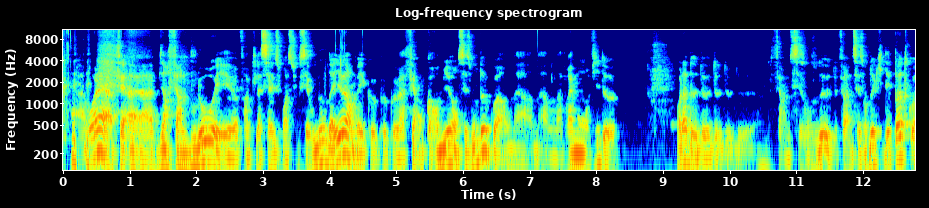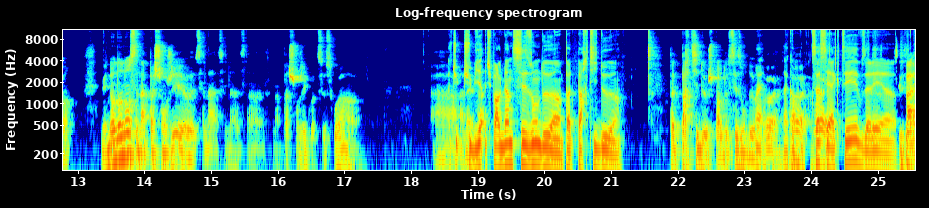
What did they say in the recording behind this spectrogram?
à, à, bien faire le boulot et enfin que la série soit un succès ou non d'ailleurs, mais que, que, à faire encore mieux en saison 2 quoi. On a, on a, vraiment envie de voilà de, de, de, de, faire une saison 2 de faire une saison 2 qui dépote quoi. Mais non non non, ça n'a pas changé, ça n'a ça n'a pas changé quoi que ce soit. Ah, tu, tu, bien, tu, parles bien de saison 2, hein, pas de partie 2. Hein. Pas de partie 2, je parle de saison 2. Ouais, D'accord. ça, c'est acté, vous allez. Euh, c'est pas,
